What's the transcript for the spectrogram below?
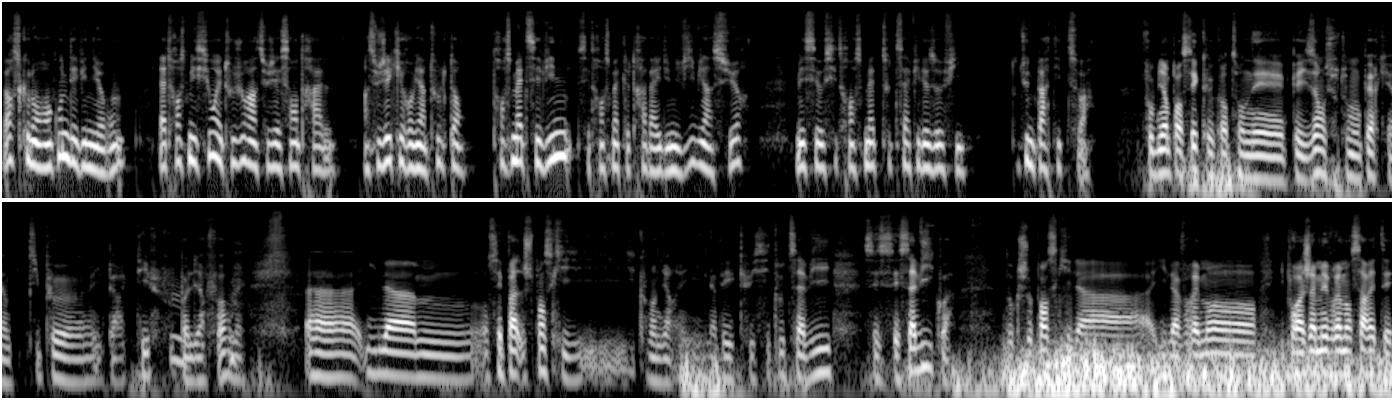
Lorsque l'on rencontre des vignerons, la transmission est toujours un sujet central, un sujet qui revient tout le temps. Transmettre ses vignes, c'est transmettre le travail d'une vie, bien sûr, mais c'est aussi transmettre toute sa philosophie, toute une partie de soi. Il faut bien penser que quand on est paysan, surtout mon père qui est un petit peu euh, hyperactif, faut Mm. pas le dire fort, mais euh, il a, hum, on sait pas, je pense qu'il, comment dire, il a vécu ici toute sa vie, c'est c'est sa vie quoi. Donc je pense qu'il a, il a vraiment, il pourra jamais vraiment s'arrêter.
